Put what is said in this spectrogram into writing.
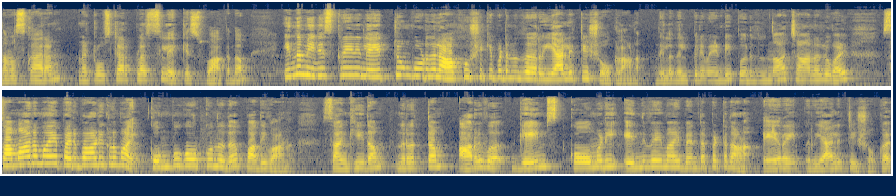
നമസ്കാരം. മെട്രോ സ്റ്റാർ പ്ലസിലേക്ക് സ്വാഗതം. ഇന്ന് മിനി സ്ക്രീനിൽ ഏറ്റവും കൂടുതൽ ആഘോഷിക്കപ്പെടുന്നത് റിയാലിറ്റി ഷോകളാണ്. നിലനിൽപ്പിന് വേണ്ടി പൊരുതുന്ന ചാനലുകൾ സമാനമായ പരിപാടികളുമായി കൊമ്പുകോർക്കുന്നത് പതിവാണ്. സംഗീതം നൃത്തം അറിവ് ഗെയിംസ് കോമഡി എന്നിവയുമായി ബന്ധപ്പെട്ടതാണ് ഏറെയും റിയാലിറ്റി ഷോകൾ.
